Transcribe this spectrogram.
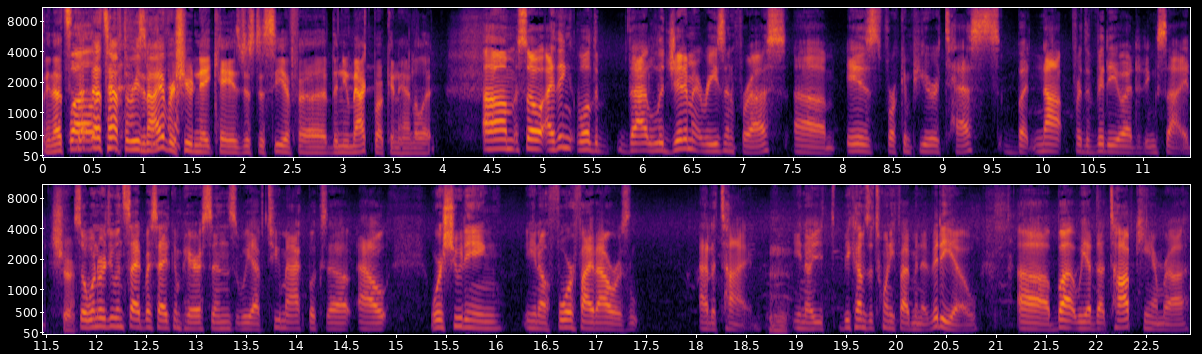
mean, that's Well- that's half the reason I ever shoot in 8K is just to see if uh, the new MacBook can handle it. Um, so I think well, the, the legitimate reason for us um, is for computer tests, but not for the video editing side. Sure. So when we're doing side by side comparisons, we have two MacBooks out, out. We're shooting, you know, four or five hours at a time. Mm-hmm. You know, it becomes a 25 minute video, uh, but we have that top camera.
